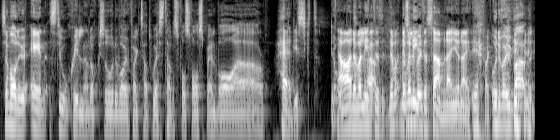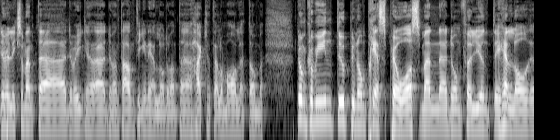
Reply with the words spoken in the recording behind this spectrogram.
sen var det ju en stor skillnad också och det var ju faktiskt att West Hams försvarsspel var eh, hädiskt dåligt. Ja det var lite, det var, det var det lite sämre än United Ja, faktiskt. och det var ju bara, det var liksom inte, det var, inga, det var inte antingen eller, det var inte hackat eller malet. De, de kom ju inte upp i någon press på oss, men de föll ju inte heller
